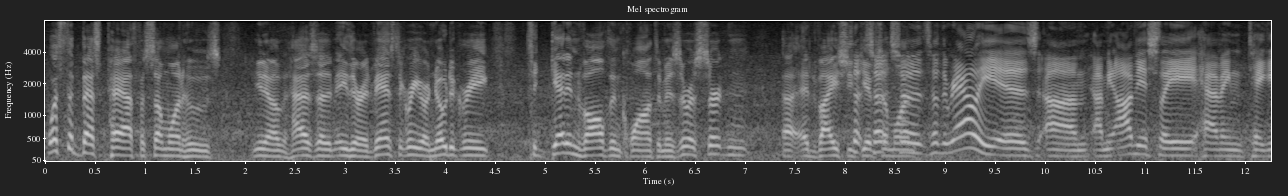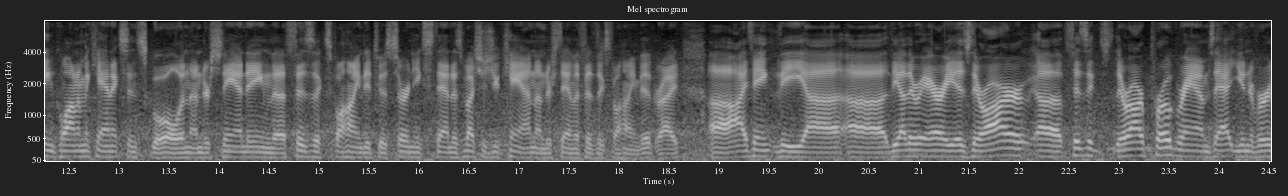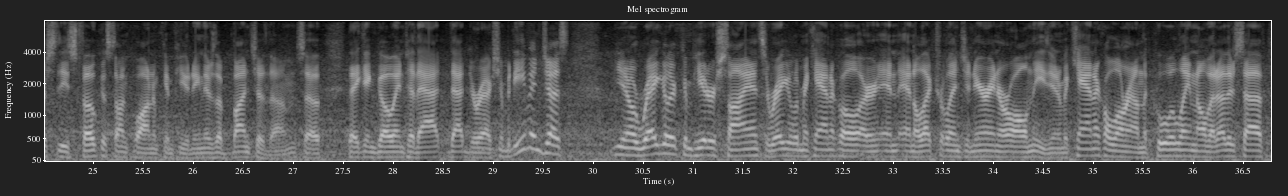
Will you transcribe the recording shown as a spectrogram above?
What's the best path for someone who's, you know, has a, either advanced degree or no degree to get involved in quantum? Is there a certain uh, advice you so, give so, someone? So, so, the reality is, um, I mean, obviously having taken quantum mechanics in school and understanding the physics behind it to a certain extent, as much as you can understand the physics behind it, right? Uh, I think the uh, uh the other areas there are uh, physics, there are programs at universities focused on quantum computing. There's a bunch of them, so they can go into that that direction. But even just you know, regular computer science, regular mechanical or, and, and, electrical engineering are all needs. You know, mechanical around the cooling and all that other stuff,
